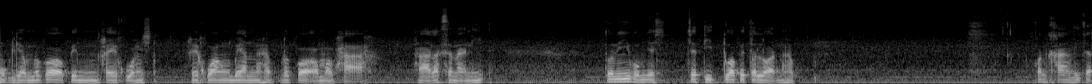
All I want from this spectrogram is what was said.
หกเหลี่ยมแล้วก็เป็นไขควงไขควงแบนนะครับ แล้วก็เอามาผ่าผ่าลักษณะนี้ ตัวนี้ผมจะจะติดตัวไปตลอดนะครับ ค่อนข้างที่จะ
